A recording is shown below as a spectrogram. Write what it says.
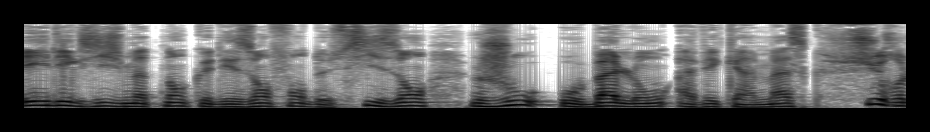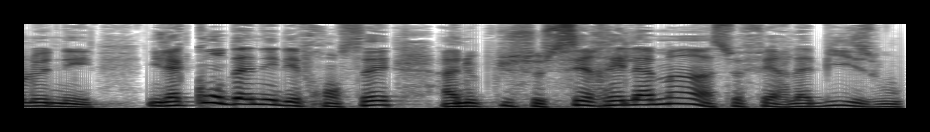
et il exige maintenant que des enfants de 6 ans joue au ballon avec un masque sur le nez. Il a condamné les Français à ne plus se serrer la main, à se faire la bise ou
